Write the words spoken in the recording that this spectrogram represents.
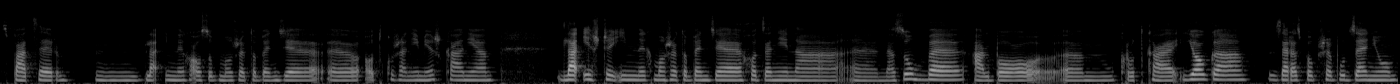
spacer Mm, dla innych osób może to będzie e, odkurzanie mieszkania, dla jeszcze innych może to będzie chodzenie na, e, na zumbę albo um, krótka yoga zaraz po przebudzeniu,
